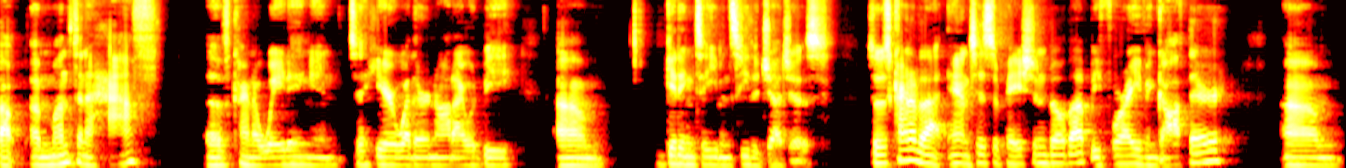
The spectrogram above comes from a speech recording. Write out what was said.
about a month and a half of kind of waiting and to hear whether or not I would be um, getting to even see the judges. So it's kind of that anticipation build up before I even got there. Um,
